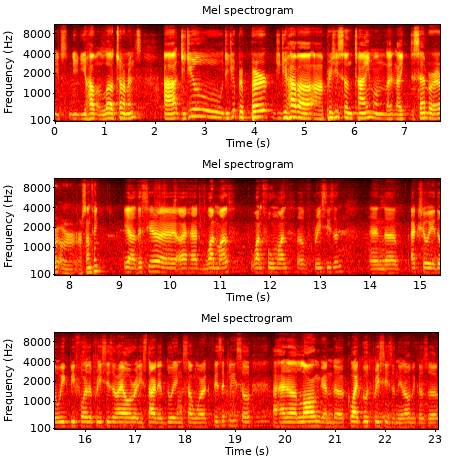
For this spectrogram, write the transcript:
It's you have a lot of tournaments. Uh, did you did you prepare? Did you have a, a preseason time on like, like December or, or something? Yeah, this year I, I had one month, one full month of preseason, and uh, actually the week before the preseason I already started doing some work physically. So I had a long and uh, quite good preseason, you know, because uh,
